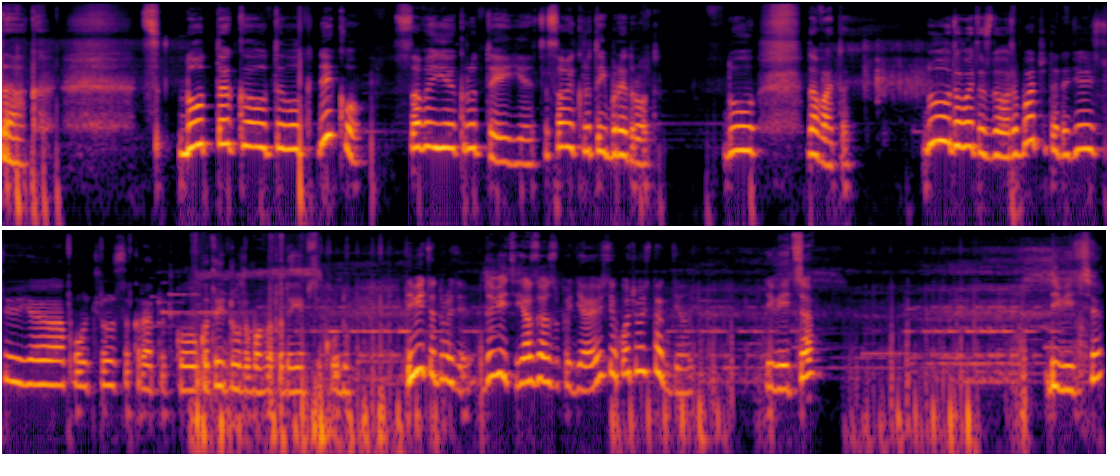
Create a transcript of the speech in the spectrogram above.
Так. Ну, так от його книгу самий крутий є. Це самий крутий брейдрот. Ну, давайте. Ну, давайте знову рибачити. Надіюсь, я получу секреточку, котрий дуже багато дає в секунду. Дивіться, друзі, дивіться, я зараз зупиняюсь, я хочу ось так робити. Дивіться. Дивіться.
